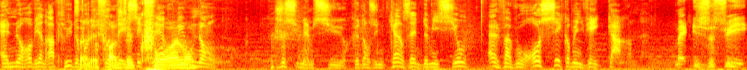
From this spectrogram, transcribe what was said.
Elle ne reviendra plus de les votre phrases côté, de c'est con, clair, oui ou non? Je suis même sûr que dans une quinzaine de missions, elle va vous rosser comme une vieille carne. mais je suis...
